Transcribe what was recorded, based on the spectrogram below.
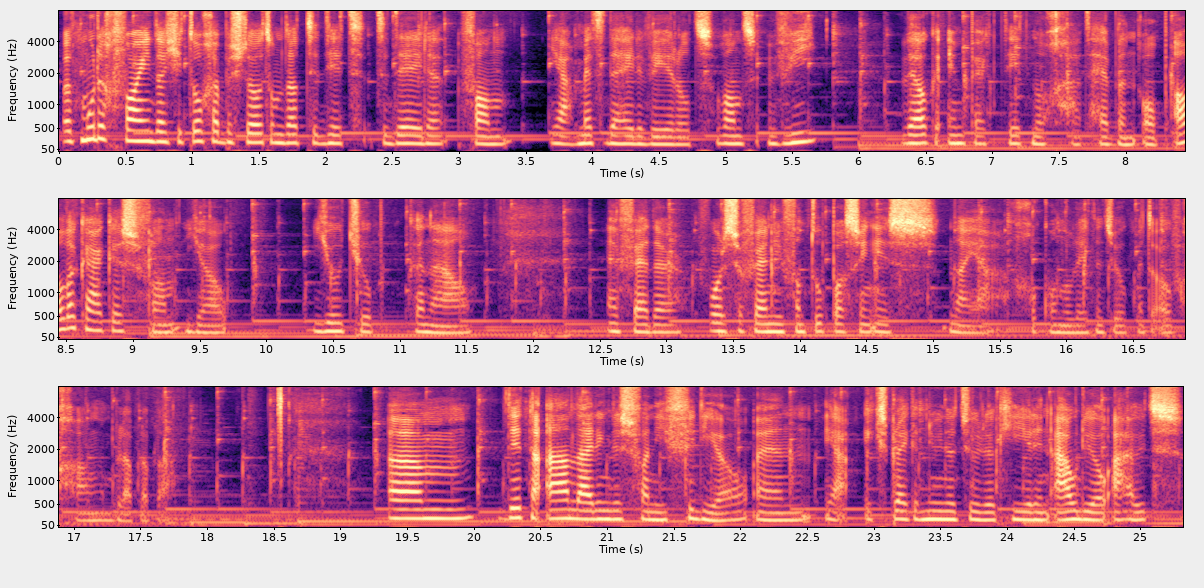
Wat moedig van je dat je toch hebt besloten om dat dit te delen van, ja, met de hele wereld. Want wie, welke impact dit nog gaat hebben op alle kijkers van jouw YouTube-kanaal. En verder, voor zover nu van toepassing is, nou ja, gecondoleerd natuurlijk met de overgang, bla bla bla. Um, dit naar aanleiding dus van die video. En ja, ik spreek het nu natuurlijk hier in audio uit.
